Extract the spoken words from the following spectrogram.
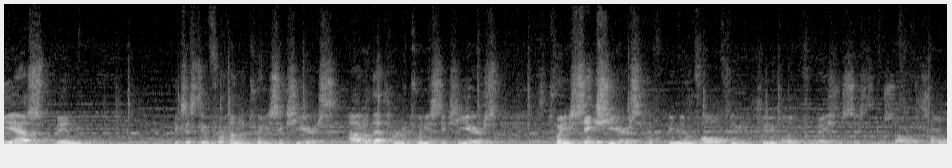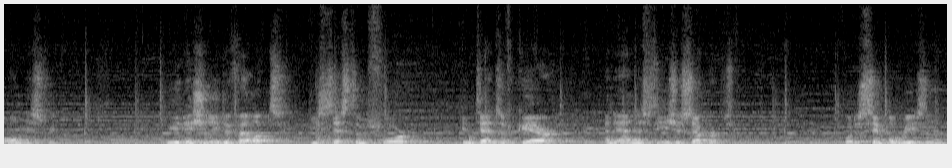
GE has been existing for 126 years. Out of that 126 years, 26 years have been involved in clinical information systems, so it's a long history. We initially developed these systems for intensive care and anesthesia separately. For the simple reason,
